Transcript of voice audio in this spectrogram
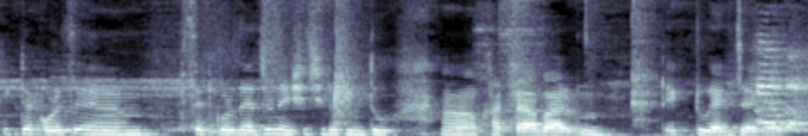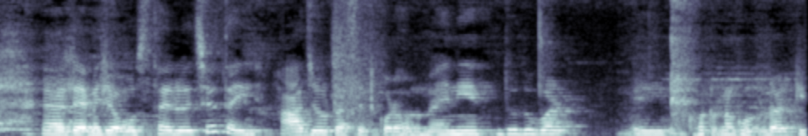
ঠিকঠাক করেছে সেট করে দেওয়ার জন্য এসেছিল। কিন্তু খাটটা আবার একটু এক জায়গায় ড্যামেজ অবস্থায় রয়েছে, তাই আজও ওটা সেট করা হলো না। এই নিয়ে দু দুবার এই ঘটনা ঘটলো আর কি।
